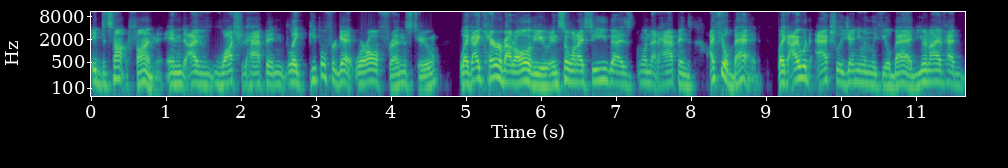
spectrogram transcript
it's not fun. And I've watched it happen. Like people forget we're all friends too. Like I care about all of you. And so when I see you guys, when that happens, I feel bad. Like I would actually genuinely feel bad. You and I have had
